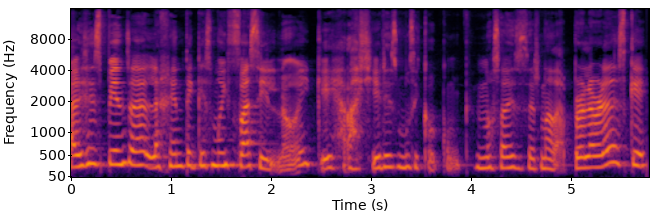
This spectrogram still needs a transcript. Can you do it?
a veces piensa la gente que es muy fácil, ¿no? Y que, ay, eres músico, no sabes hacer nada. Pero la verdad es que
